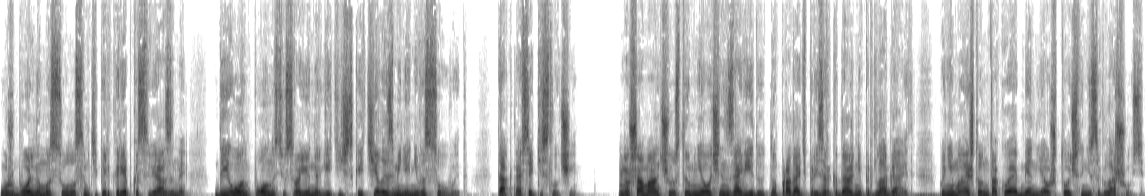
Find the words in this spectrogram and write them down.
Уж больно мы с улосом теперь крепко связаны, да и он полностью свое энергетическое тело из меня не высовывает. Так, на всякий случай. Но шаман, чувствую, мне очень завидует, но продать призрака даже не предлагает, понимая, что на такой обмен я уж точно не соглашусь.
